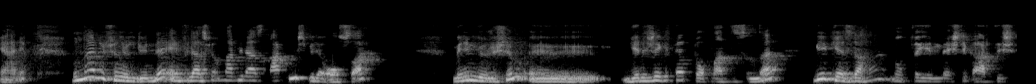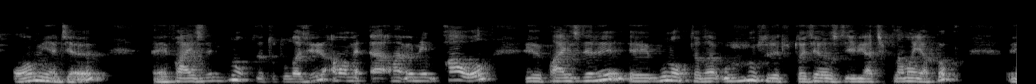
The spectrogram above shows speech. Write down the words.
Yani bunlar düşünüldüğünde enflasyonlar biraz artmış bile olsa benim görüşüm e, gelecek FED toplantısında bir kez daha nokta 25'lik artış olmayacağı, e, faizlerin bu noktada tutulacağı ama e, ama örneğin Powell e, faizleri e, bu noktada uzun süre tutacağız diye bir açıklama yapıp e,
